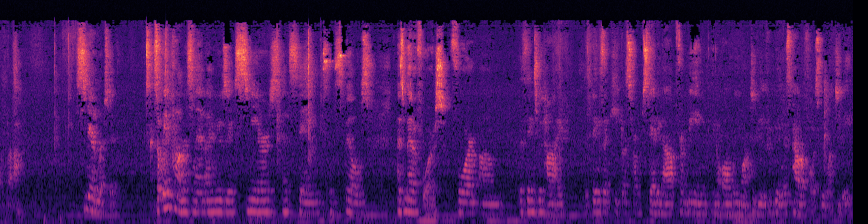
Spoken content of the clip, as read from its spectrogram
of uh, smeared lipstick. So in Promised Land, I'm using smears and stains and spills as metaphors for um, the things we hide the things that keep us from standing up, from being, you know, all we want to be, from being as powerful as we want to be.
